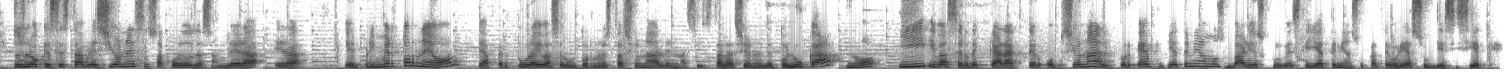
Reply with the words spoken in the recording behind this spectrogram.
Entonces, lo que se estableció en esos acuerdos de asamblea era que el primer torneo de apertura iba a ser un torneo estacional en las instalaciones de Toluca, ¿no? Y iba a ser de carácter opcional. ¿Por qué? Porque ya teníamos varios clubes que ya tenían su categoría sub-17.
